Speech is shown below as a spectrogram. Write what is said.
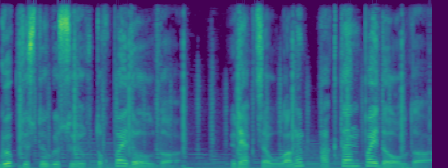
көк түстөгү суюктук пайда болду. Реакция уланып актан пайда болду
